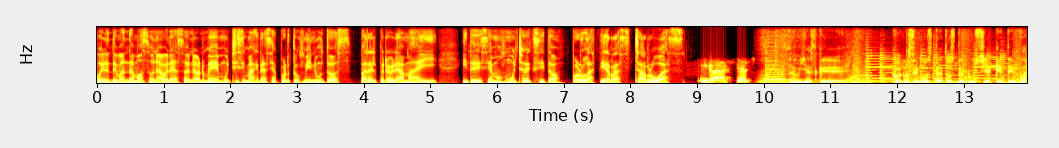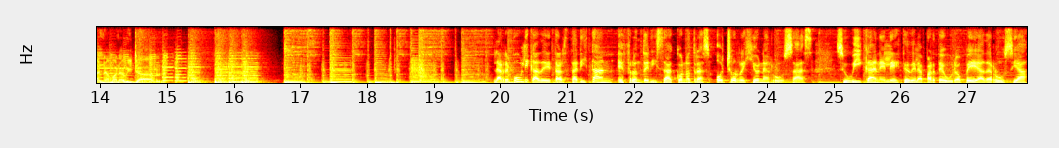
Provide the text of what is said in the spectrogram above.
Bueno, te mandamos un abrazo enorme. Muchísimas gracias por tus minutos para el programa y, y te deseamos mucho éxito por las tierras charrúas. Gracias. ¿Sabías que conocemos datos de Rusia que te van a maravillar? La República de Tarzaristán es fronteriza con otras ocho regiones rusas. Se ubica en el este de la parte europea de Rusia,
